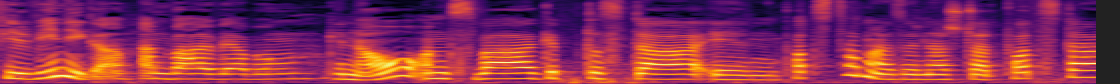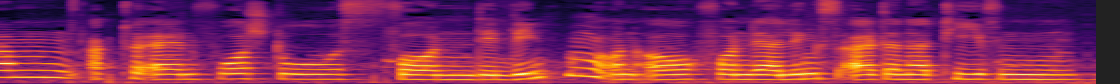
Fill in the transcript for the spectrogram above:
viel weniger an Wahlwerbung. Genau, und zwar gibt es da in Potsdam, also in der Stadt Potsdam, aktuellen Vorstoß von den Linken und auch von der linksalternativen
